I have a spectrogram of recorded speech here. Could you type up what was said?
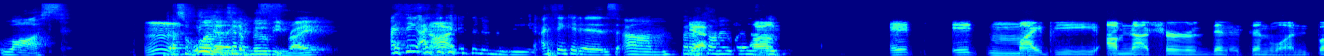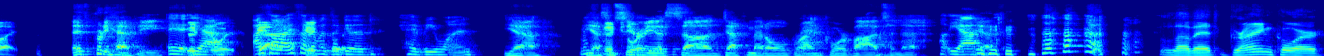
loss. Mm. That's the one that's in a movie, right? I think I think it is in a movie. I think it is. Um, but I thought it was um, It it might be. I'm not sure that it's in one, but It's pretty heavy. it- good yeah. I thought I thought it good was a good heavy one. Yeah. I Yeah, some choice. serious uh death metal grindcore vibes in that. Oh, yeah. Yeah. Love it. Grindcore.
